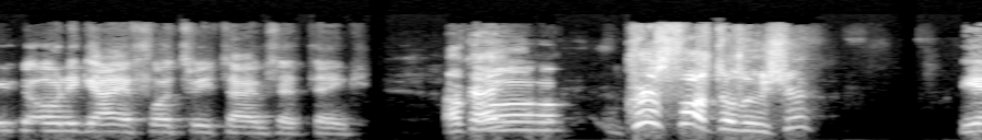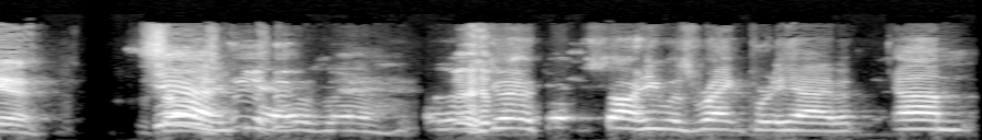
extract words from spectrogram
he's the only guy I fought three times, I think. okay. Oh, Chris fought Delucia. yeah. So, yeah, yeah, it was a, a good, a good start. He was ranked pretty high, but um,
